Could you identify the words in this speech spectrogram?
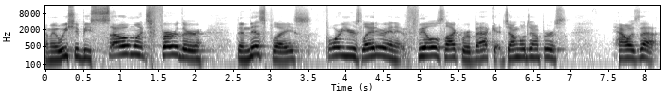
I mean, we should be so much further than this place four years later, and it feels like we're back at Jungle Jumpers. How is that?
